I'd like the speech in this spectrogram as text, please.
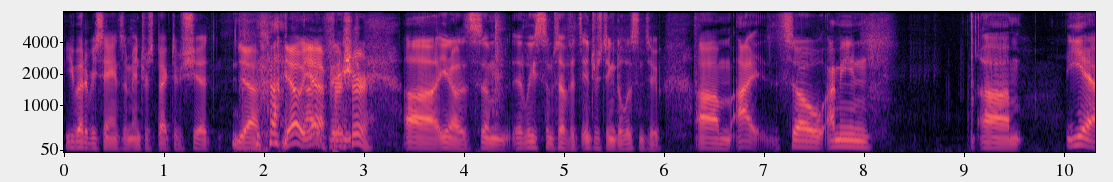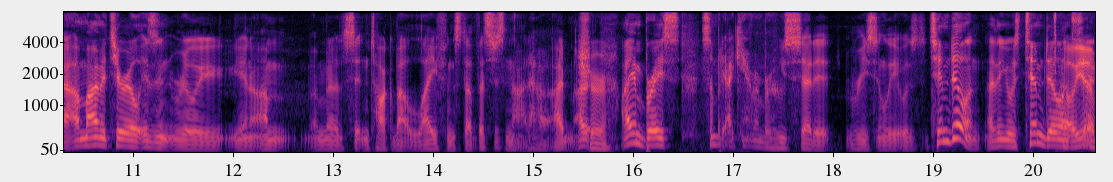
you better be saying some introspective shit. yeah, yeah, I yeah, for sure. Uh, you know, some at least some stuff that's interesting to listen to. Um, I so I mean, um, yeah, uh, my material isn't really. You know, I'm I'm gonna sit and talk about life and stuff. That's just not how I. I Sure. I embrace somebody. I can't remember who said it recently. It was Tim Dillon. I think it was Tim Dillon. Oh, yeah.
